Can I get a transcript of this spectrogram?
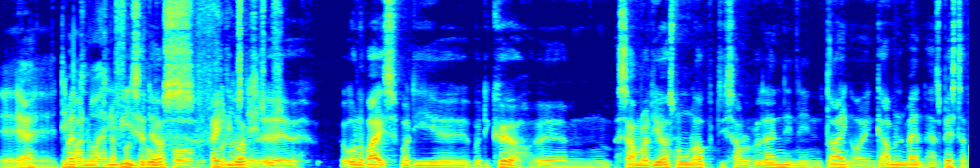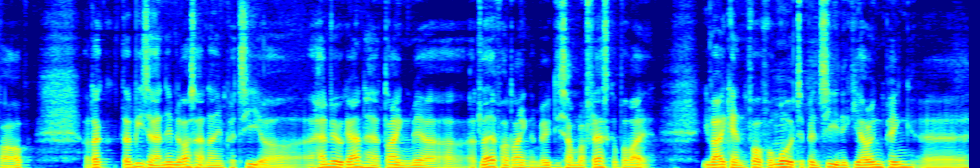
Øh, Ja, det er bare noget, han har fundet viser på det også for at få rigtig godt øh, undervejs, hvor de, øh, hvor de kører. Øh, samler de også nogen op. De samler blandt andet en, en dreng og en gammel mand, hans bedstefar op. Og der, der viser han nemlig også, at han har empati, og han vil jo gerne have drengen med, og er glad for at drengen med. De samler flasker på vej i vejkanten for at få Mm. råd til benzin. Ikke? De har jo ingen penge. Øh,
